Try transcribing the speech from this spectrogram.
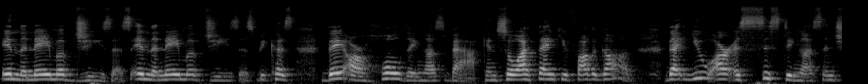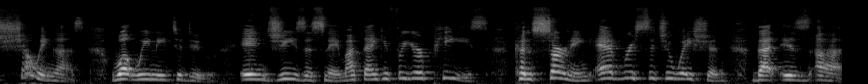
in the name of Jesus, in the name of Jesus, because they are holding us back. And so I thank you, Father God, that you are assisting us and showing us what we need to do in Jesus' name. I thank you for your peace concerning every situation that is uh,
